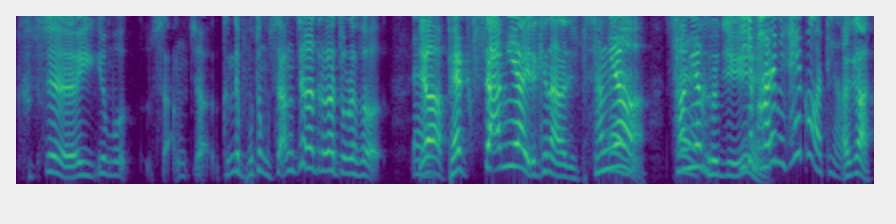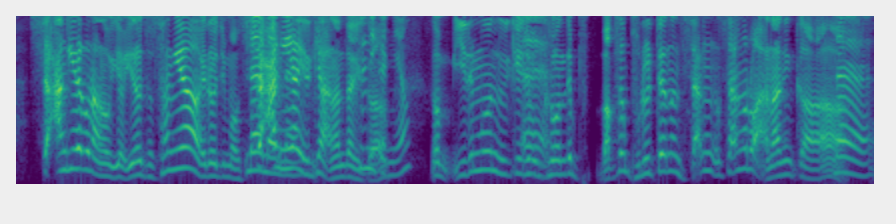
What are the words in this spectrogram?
글쎄 이게 뭐 쌍자 근데 보통 쌍자가 들어가 들어서 네. 야 백쌍이야 이렇게는 안 하지 상이야 네. 상이야 네. 그러지 이게 발음이 셀 것 같아요. 아 그러니까 하고 야, 예를 들어 상이야 이러지 뭐 네네네. 쌍이야 이렇게 안 한다니까 그러니까요. 그럼 이름은 이렇게 좀 네. 그런데 부- 막상 부를 때는 쌍 쌍으로 안 하니까 네.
